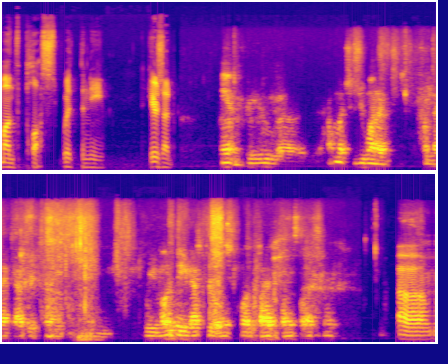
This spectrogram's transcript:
month plus with the knee. Here's Edwards. And for you, uh, how much did you want to come back out motivated after only scoring five points last night? Um,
